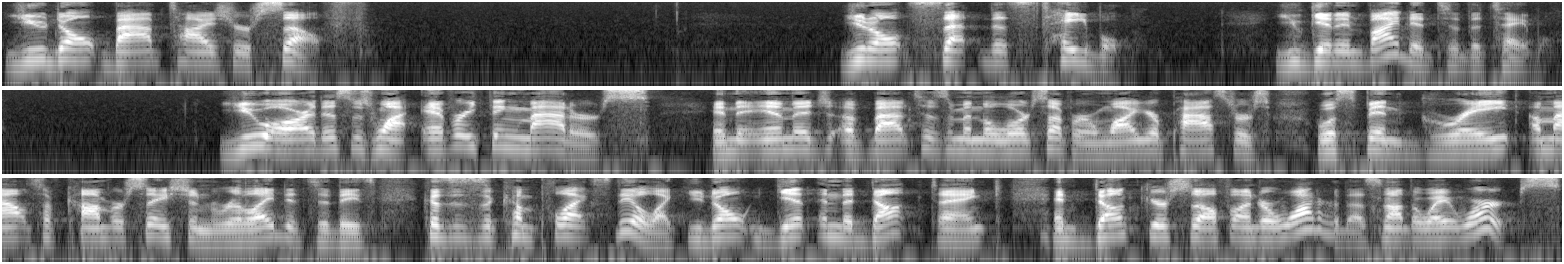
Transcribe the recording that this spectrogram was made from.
you don't baptize yourself. You don't set this table. You get invited to the table. You are, this is why everything matters in the image of baptism and the Lord's Supper, and why your pastors will spend great amounts of conversation related to these, because it's a complex deal. Like, you don't get in the dunk tank and dunk yourself underwater. That's not the way it works.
